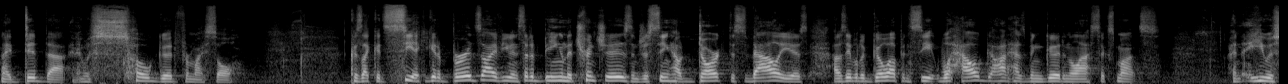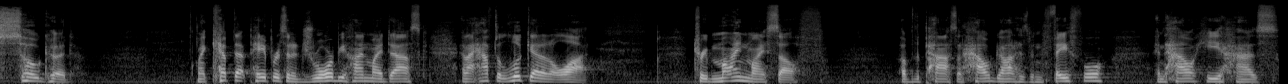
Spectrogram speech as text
And I did that, and it was so good for my soul. Because I could see, I could get a bird's eye view instead of being in the trenches and just seeing how dark this valley is. I was able to go up and see how God has been good in the last six months. And He was so good. I kept that paper, it's in a drawer behind my desk, and I have to look at it a lot to remind myself of the past and how God has been faithful and how He has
